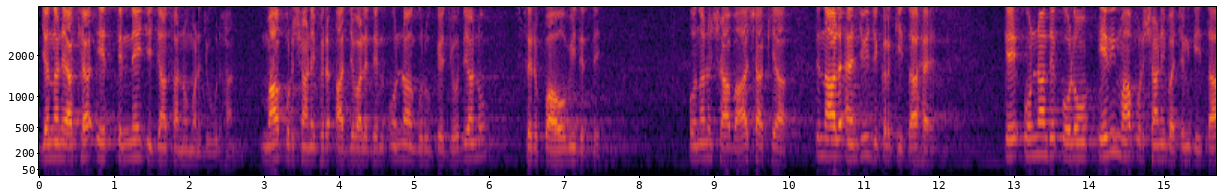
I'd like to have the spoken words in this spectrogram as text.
ਜਿਨ੍ਹਾਂ ਨੇ ਆਖਿਆ, ਇਹ ਤਿੰਨੇ ਚੀਜ਼ਾਂ ਸਾਨੂੰ ਮਨਜ਼ੂਰ ਹਨ। ਮਹਾਂਪੁਰਸ਼ਾਂ ਨੇ ਫਿਰ ਅੱਜ ਵਾਲੇ ਦਿਨ ਉਹਨਾਂ ਗੁਰੂ ਕੇ ਯੋਧਿਆਂ ਨੂੰ ਸਿਰ ਪਾਓ ਵੀ ਦਿੱਤੇ। ਉਹਨਾਂ ਨੂੰ ਸ਼ਾਬਾਸ਼ ਆਖਿਆ ਤੇ ਨਾਲ ਇੰਜ ਵੀ ਜ਼ਿਕਰ ਕੀਤਾ ਹੈ ਕਿ ਉਹਨਾਂ ਦੇ ਕੋਲੋਂ ਇਹ ਵੀ ਮਹਾਂਪੁਰਸ਼ਾਂ ਨੇ ਬਚਨ ਕੀਤਾ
